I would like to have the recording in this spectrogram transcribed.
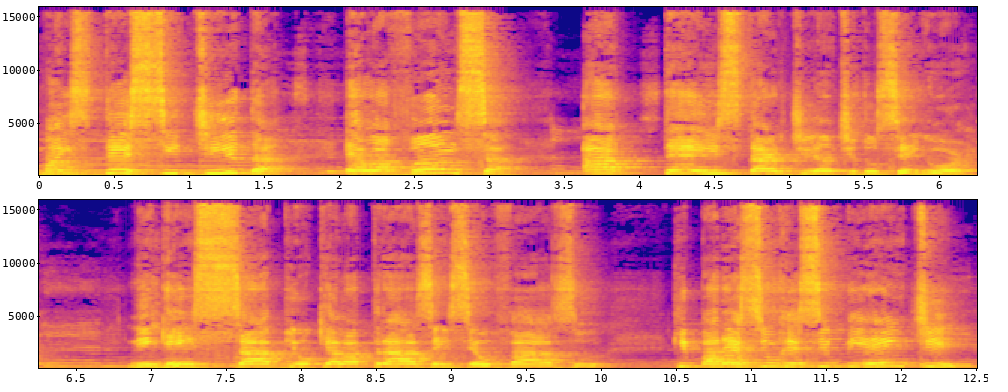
mas decidida. Ela avança até estar diante do Senhor. Ninguém sabe o que ela traz em seu vaso, que parece um recipiente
